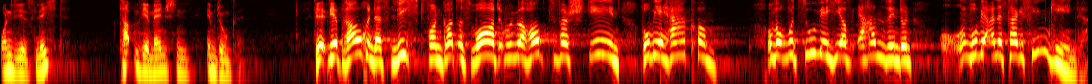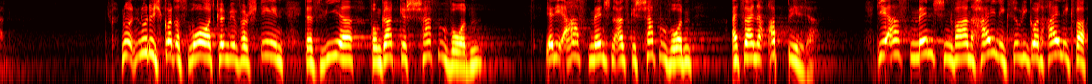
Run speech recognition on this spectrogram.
Ohne dieses Licht tappen wir Menschen im Dunkeln. Wir, wir brauchen das Licht von Gottes Wort, um überhaupt zu verstehen, wo wir herkommen und wo, wozu wir hier auf Erden sind und, und wo wir eines Tages hingehen werden. Nur, nur durch Gottes Wort können wir verstehen, dass wir von Gott geschaffen wurden, ja die ersten Menschen als geschaffen wurden, als seine Abbilder. Die ersten Menschen waren heilig, so wie Gott heilig war.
